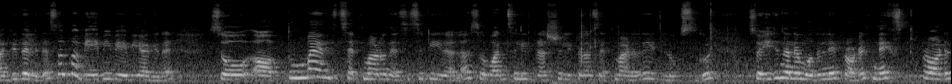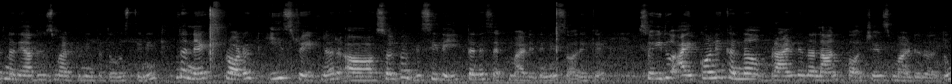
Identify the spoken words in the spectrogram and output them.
ಮಧ್ಯದಲ್ಲಿದೆ. ಸ್ವಲ್ಪ ವೇವಿ ವೇವಿ ಆಗಿದೆ. ಸೊ ತುಂಬ ಸೆಟ್ ಮಾಡೋ ನೆಸೆಸಿಟಿ ಇರಲ್ಲ. ಸೊ ಒಂದ್ಸಲಿ ಬ್ರಷಲ್ಲಿ ಈ ಥರ ಸೆಟ್ ಮಾಡಿದ್ರೆ ಇಟ್ ಲುಕ್ಸ್ ಗುಡ್ ಸೊ ಇದು ನನ್ನ ಮೊದಲನೇ ಪ್ರಾಡಕ್ಟ್ ನೆಕ್ಸ್ಟ್ ಪ್ರಾಡಕ್ಟ್ ನಾನು ಯಾವ್ದು ಯೂಸ್ ಮಾಡ್ತೀನಿ ಅಂತ ತೋರಿಸ್ತೀನಿ. ದ ನೆಕ್ಸ್ಟ್ ಪ್ರಾಡಕ್ಟ್ ಈ ಸ್ಟ್ರೈಟ್ನರ್ ಸ್ವಲ್ಪ ಬಿಸಿದೆ ಈಗ ತಾನೇ ಸೆಟ್ ಮಾಡಿದ್ದೀನಿ. ಸೊ ಅದಕ್ಕೆ ಸೊ ಇದು ಐಕಾನಿಕ್ ಅನ್ನೋ ಬ್ರ್ಯಾಂಡನ್ನು ನಾನು ಪರ್ಚೇಸ್ ಮಾಡಿರೋದು.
